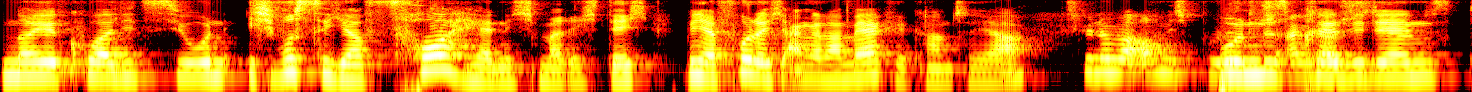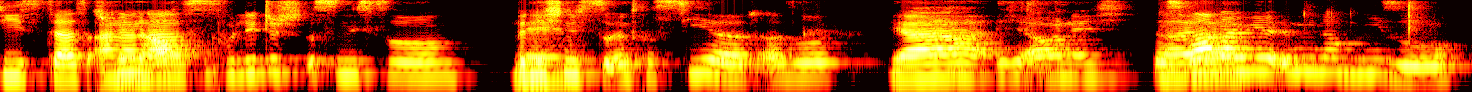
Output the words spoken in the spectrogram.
neue Koalition. Ich wusste ja vorher nicht mal richtig. Bin ja froh, dass ich Angela Merkel kannte, ja. ich bin aber auch nicht politisch engagiert. Bundespräsident, dies, das, Ich bin auch Ananas. politisch ist nicht so, bin Nee. ich nicht so interessiert. Also Ja, ich auch nicht. das Leider. war bei mir irgendwie noch nie so.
